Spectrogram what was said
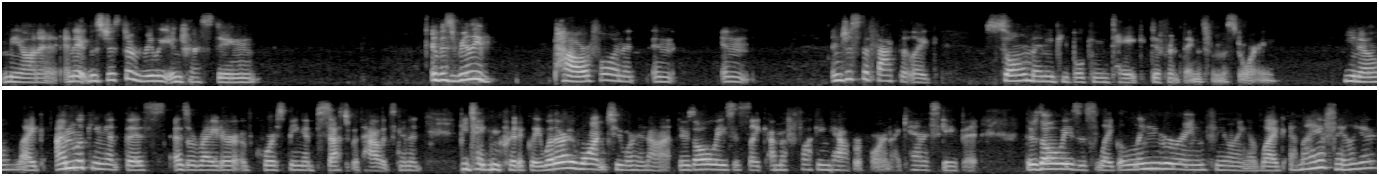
me on it. And it was just a really interesting, it was really powerful and and and and just the fact that like so many people can take different things from a story you know like i'm looking at this as a writer of course being obsessed with how it's going to be taken critically whether i want to or not there's always this like i'm a fucking capricorn i can't escape it there's always this like lingering feeling of like, am I a failure?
